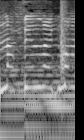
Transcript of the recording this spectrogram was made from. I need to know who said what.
Speaker 1: and I feel like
